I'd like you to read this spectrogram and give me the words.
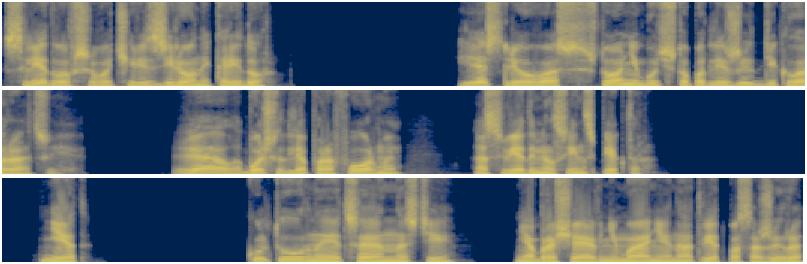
следовавшего через зеленый коридор. «Есть ли у вас что-нибудь, что подлежит декларации?» «Вяло, больше для проформы», — осведомился инспектор. «Нет». «Культурные ценности», — не обращая внимания на ответ пассажира,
